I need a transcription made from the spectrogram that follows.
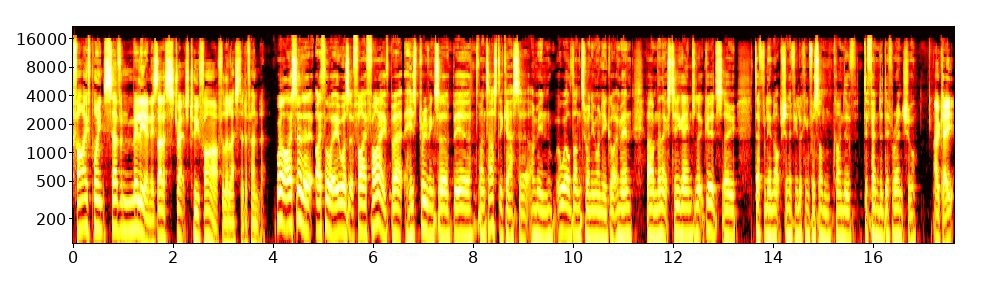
5.7 million. Is that a stretch too far for the Leicester defender? Well, I said it. I thought it was at five five, but he's proving to be a fantastic asset. I mean, well done to anyone who got him in. Um, the next two games look good, so definitely an option if you're looking for some kind of defender differential. Okay,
